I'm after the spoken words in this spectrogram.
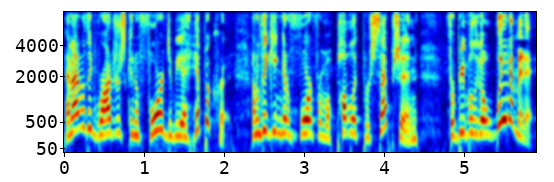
And I don't think Rodgers can afford to be a hypocrite. I don't think he can afford from a public perception for people to go, wait a minute.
